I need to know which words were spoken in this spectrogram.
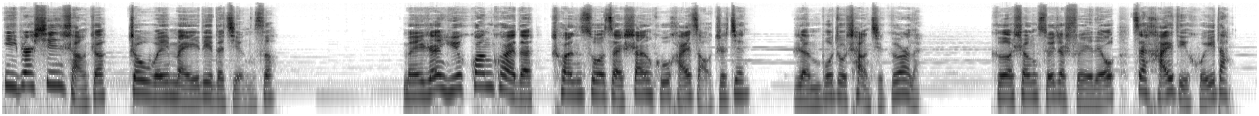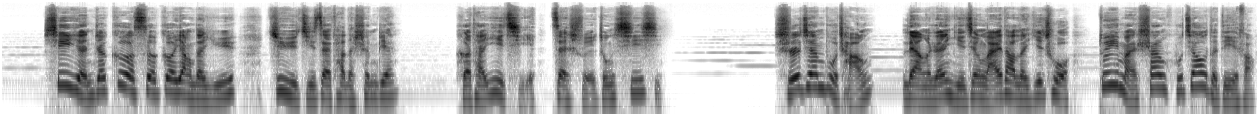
一边欣赏着周围美丽的景色。美人鱼欢快地穿梭在珊瑚海藻之间，忍不住唱起歌来。歌声随着水流在海底回荡，吸引着各色各样的鱼聚集在她的身边，和她一起在水中嬉戏。时间不长，两人已经来到了一处堆满珊瑚礁的地方。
